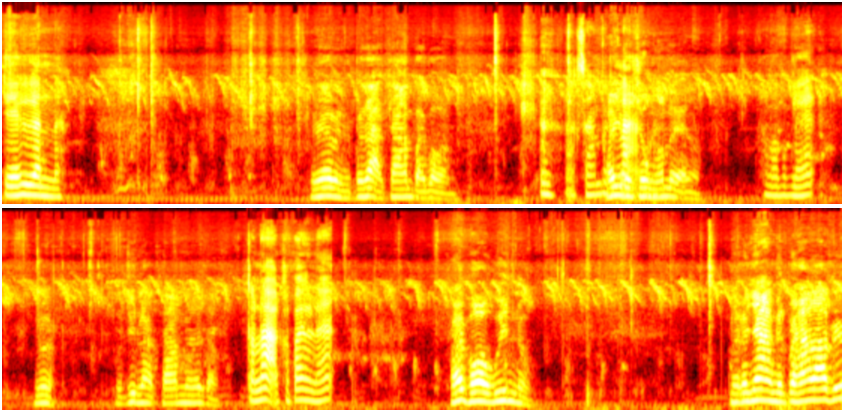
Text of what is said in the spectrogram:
แจเฮือนนะเนี่ยไปลากชามไปบ่อนเออหลักสามบักให้ไปละชงน้ำเลยเนาะเอามาบักแล้ว เนี่ยไปที่ลากชามเลยแล้วจ้ะก็ละเข้าไปแล้วให้พอวินเนาะมันก็ย่างกันไปหาเราสิ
